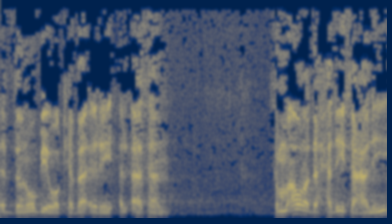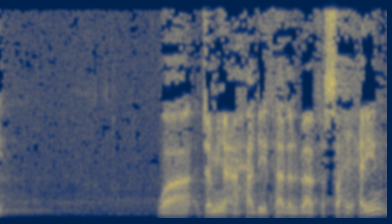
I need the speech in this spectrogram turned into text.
الذنوب وكبائر الآثام. ثم أورد حديث علي وجميع أحاديث هذا الباب في الصحيحين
